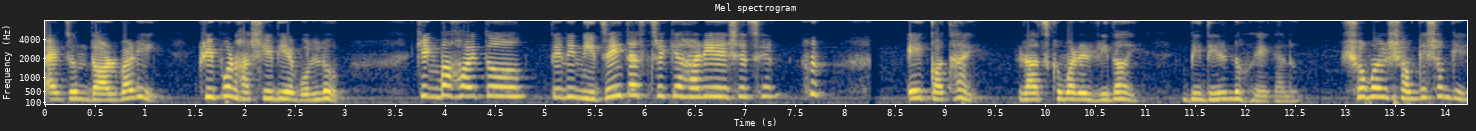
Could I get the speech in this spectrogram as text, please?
একজন দরবারি কৃপণ হাসিয়ে দিয়ে বলল, কিংবা হয়তো তিনি নিজেই তার স্ত্রীকে হারিয়ে এসেছেন? এই কথায় রাজকুমারের হৃদয় বিদীর্ণ হয়ে গেল। সময়ের সঙ্গে সঙ্গে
